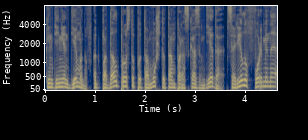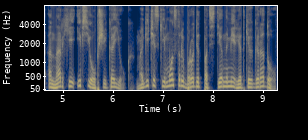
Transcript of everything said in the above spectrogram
Континент демонов отпадал просто потому, что там, по рассказам деда, царила форменная анархия и всеобщий каюк. Магические монстры бродят под стенами редких городов,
